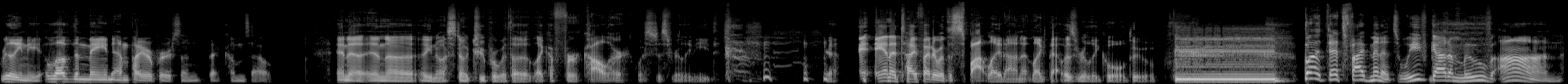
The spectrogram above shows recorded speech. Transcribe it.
really neat. I love the main Empire person that comes out. And a and a you know a snowtrooper with a like a fur collar was just really neat. yeah, and a Tie Fighter with a spotlight on it, like that was really cool too. But that's five minutes. We've got to move on.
